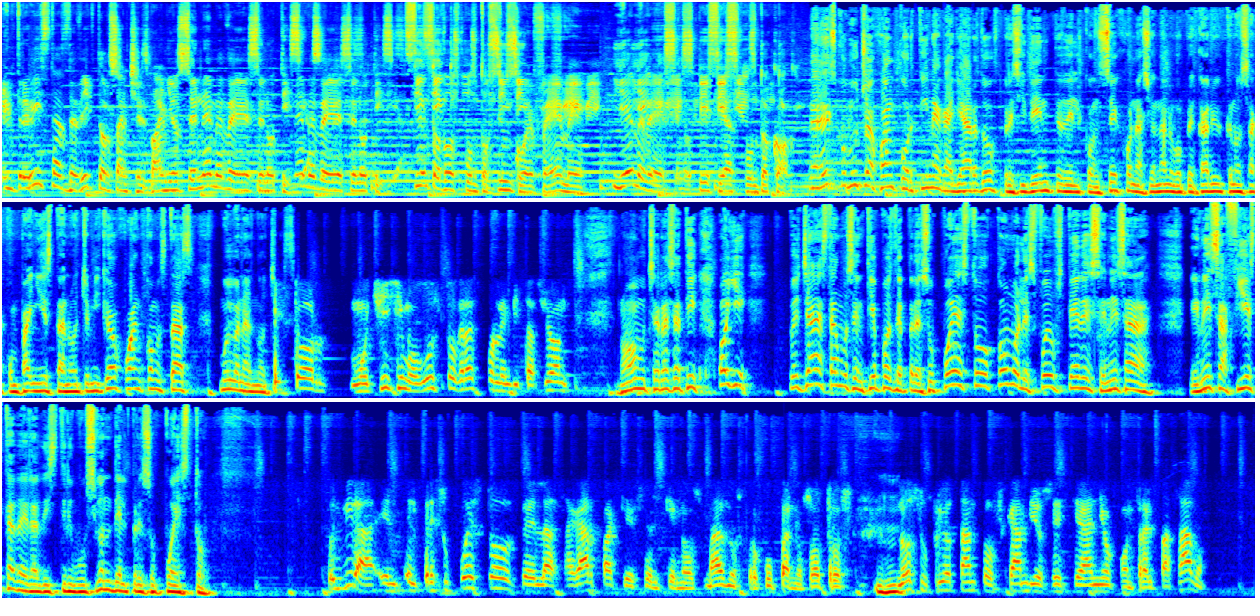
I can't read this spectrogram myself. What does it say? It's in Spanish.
Entrevistas de Víctor Sánchez Baños en MBS Noticias. MBS Noticias 102.5 FM y mbsnoticias.com. Agradezco mucho a Juan Cortina Gallardo, presidente del Consejo Nacional Agropecuario, que nos acompañe esta noche. Mi querido Juan, ¿cómo estás? Muy buenas noches. Víctor, muchísimo gusto. Gracias por la invitación. No, muchas gracias a ti. Oye, pues ya estamos en tiempos de presupuesto. ¿Cómo les fue a ustedes en esa, en esa fiesta de la distribución del presupuesto? Pues mira, el, presupuesto de la Zagarpa, que es el que nos más nos preocupa a nosotros, no sufrió tantos cambios este año contra el pasado.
